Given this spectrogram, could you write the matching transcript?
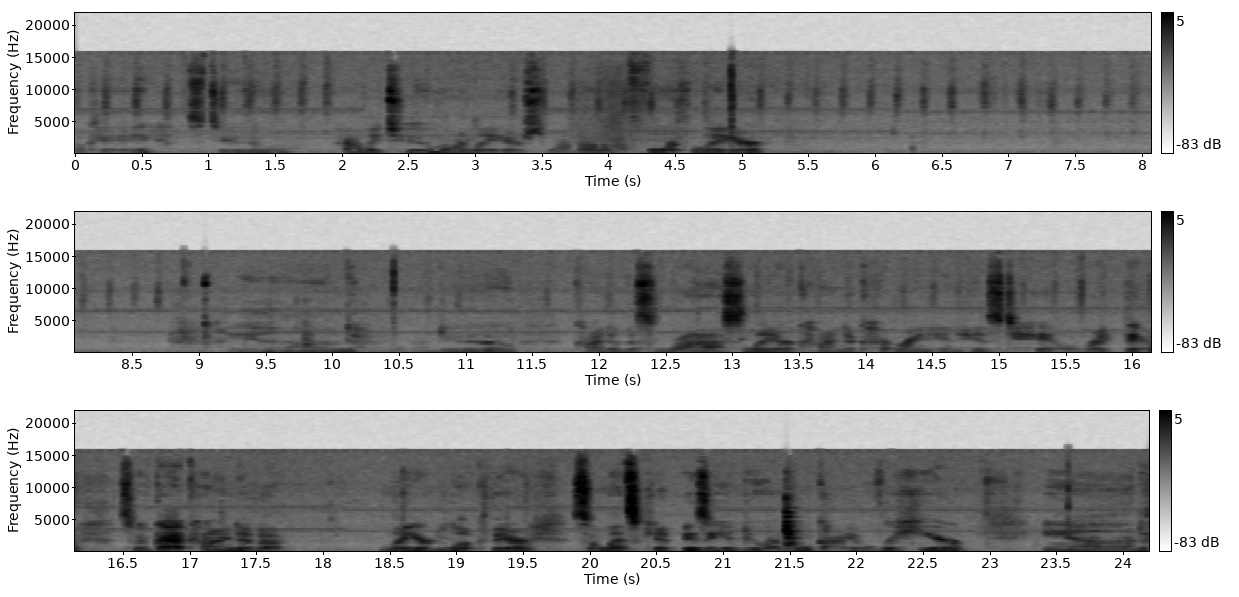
Okay, let's do probably two more layers. We're about on a fourth layer. And we're going to do kind of this last layer kind of covering in his tail right there. So we've got kind of a layered look there. So let's get busy and do our little guy over here. And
